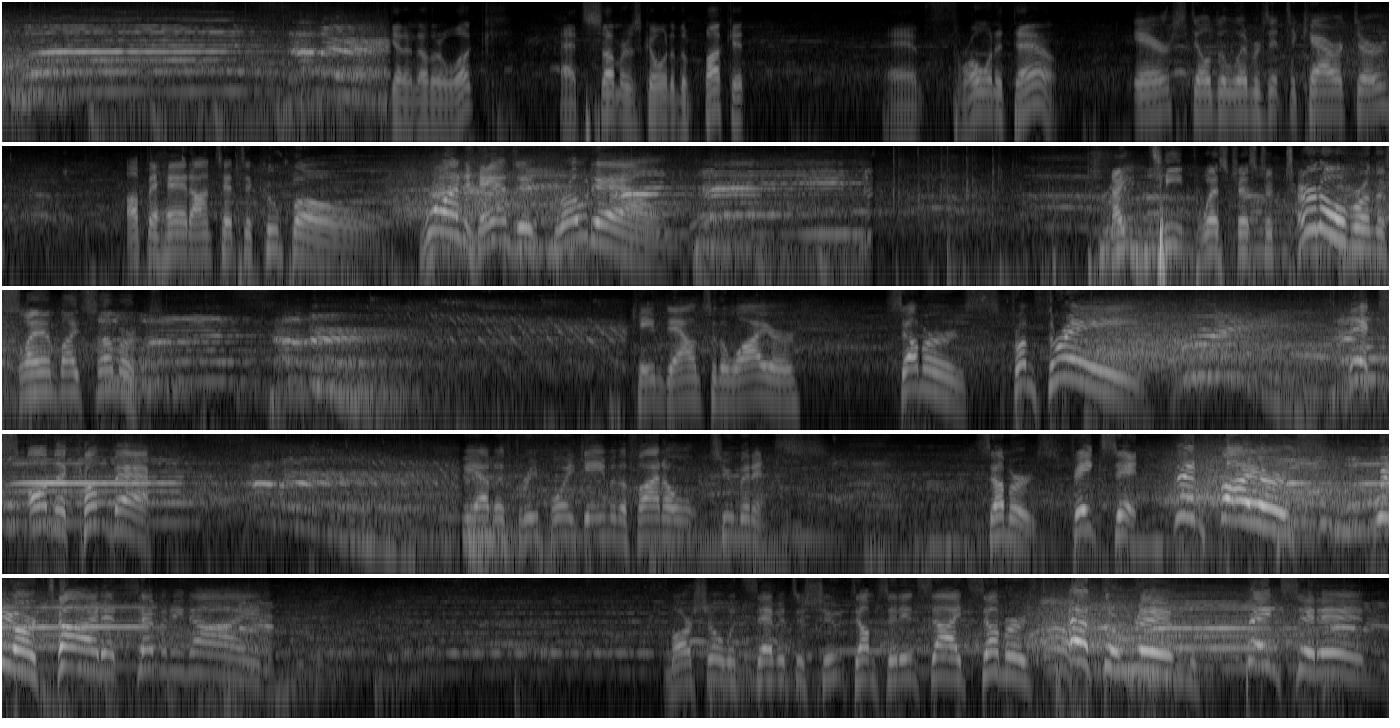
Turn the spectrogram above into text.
Get another look at Summers going to the bucket and throwing it down. Air still delivers it to character. Up ahead on Antetokounmpo. One-handed throwdown. 19th Westchester turnover on the slam by Summers. Came down to the wire. Summers from three. Knicks on the comeback. We have a three-point game in the final two minutes. Summers fakes it, then fires. We are tied at 79. Marshall with seven to shoot, dumps it inside. Summers at the rim, banks it in.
